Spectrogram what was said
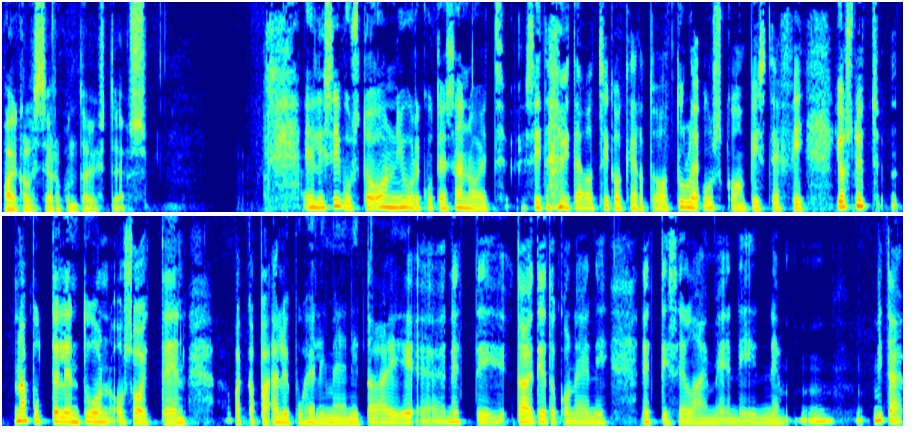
paikallisseurakuntayhteys. Eli sivusto on juuri kuten sanoit, sitä mitä otsikko kertoo, tuleuskoon.fi. Jos nyt naputtelen tuon osoitteen vaikkapa älypuhelimeeni tai, eh, netti, tai tietokoneeni nettiselaimeen, niin ne, mitä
